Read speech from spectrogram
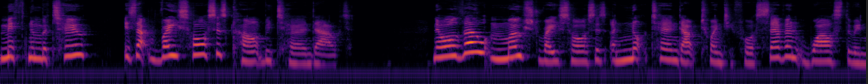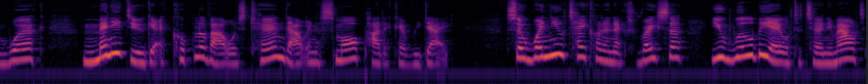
Myth number two is that racehorses can't be turned out. Now, although most racehorses are not turned out 24 7 whilst they're in work, many do get a couple of hours turned out in a small paddock every day. So when you take on an ex racer, you will be able to turn him out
